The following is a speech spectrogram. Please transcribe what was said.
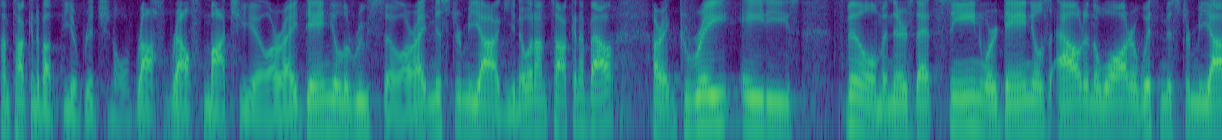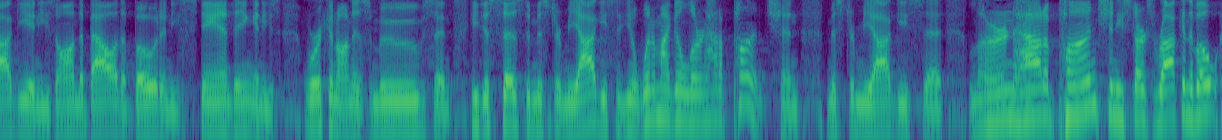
I'm talking about the original, Ralph, Ralph Macchio, all right? Daniel LaRusso, all right? Mr. Miyagi. You know what I'm talking about? All right, great 80s film, and there's that scene where Daniel's out in the water with Mr. Miyagi, and he's on the bow of the boat, and he's standing, and he's working on his moves, and he just says to Mr. Miyagi, he said, you know, when am I going to learn how to punch? And Mr. Miyagi said, learn how to punch, and he starts rocking the boat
